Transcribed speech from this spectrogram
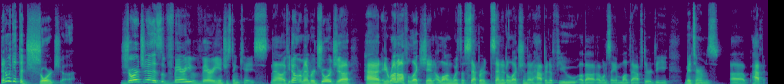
Then we get to Georgia. Georgia is a very, very interesting case. Now, if you don't remember, Georgia had a runoff election along with a separate Senate election that happened a few, about, I want to say, a month after the midterms uh, happened.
